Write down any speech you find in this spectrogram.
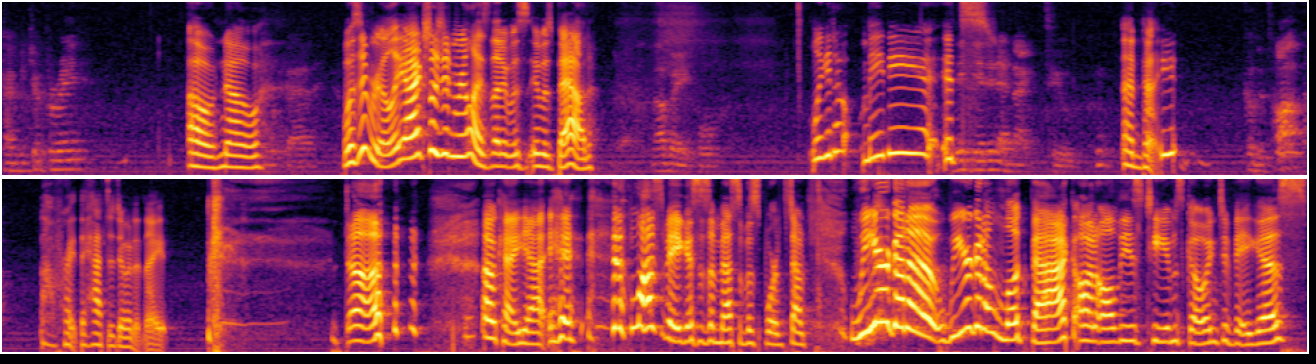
championship parade? Oh no. Was. It really? I actually didn't realize that it was it was bad. Not very full. Well, you know, maybe it's They did it at night too, at night. cause it's hot. Oh, right. They had to do it at night. Duh. okay, yeah. Las Vegas is a mess of a sports town. We are gonna we are gonna look back on all these teams going to Vegas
